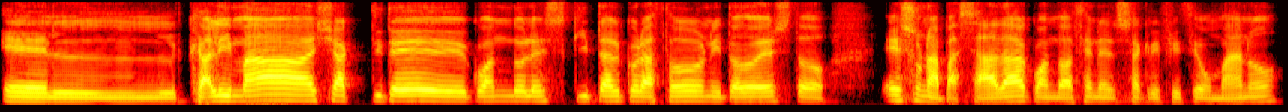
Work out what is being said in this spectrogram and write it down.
El Kalima Shaktite cuando les quita el corazón y todo esto es una pasada cuando hacen el sacrificio humano.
